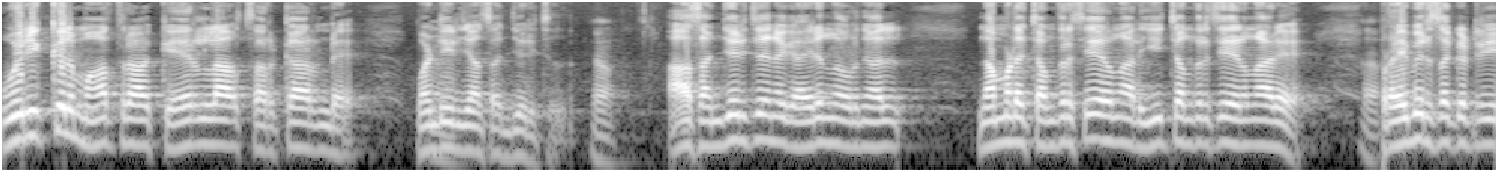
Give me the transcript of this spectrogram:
ഒരിക്കൽ മാത്രമാണ് കേരള സർക്കാരിന്റെ വണ്ടിയിൽ ഞാൻ സഞ്ചരിച്ചത്. ആ സഞ്ചരിച്ചതിന്റെ കാര്യം എന്ന് പറഞ്ഞാൽ നമ്മുടെ ചന്ദ്രശേഖരനാർ ഈ ചന്ദ്രശേഖരനാരെ private secretary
